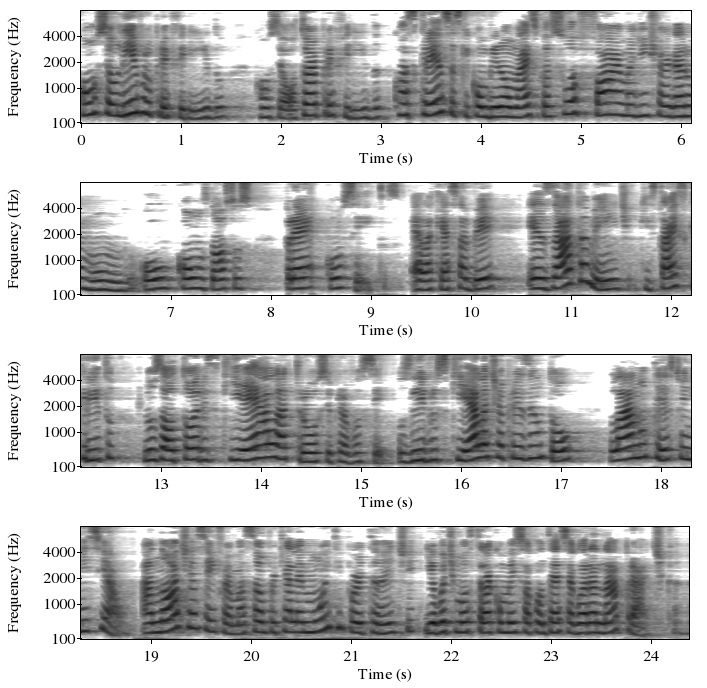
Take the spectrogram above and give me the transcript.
com o seu livro preferido, com o seu autor preferido, com as crenças que combinam mais com a sua forma de enxergar o mundo ou com os nossos pré-conceitos. Ela quer saber exatamente o que está escrito nos autores que ela trouxe para você, os livros que ela te apresentou lá no texto inicial. Anote essa informação porque ela é muito importante e eu vou te mostrar como isso acontece agora na prática.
